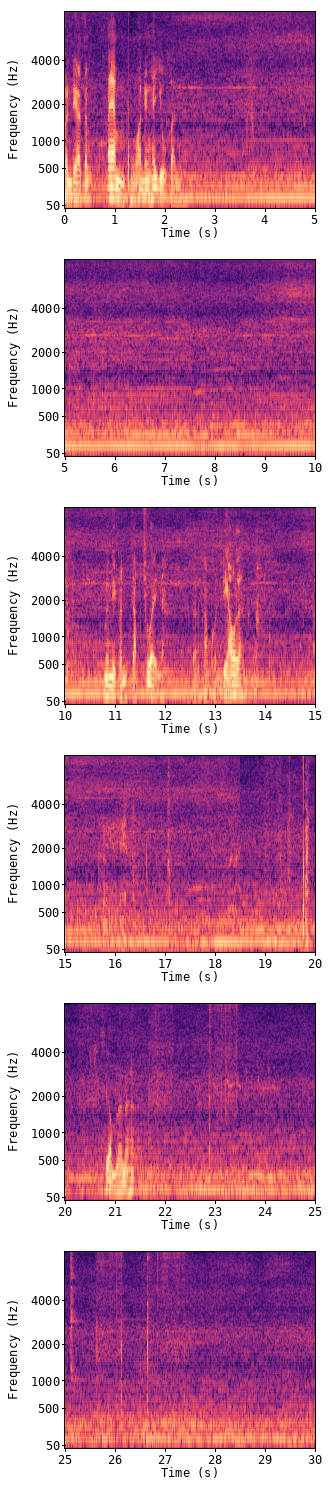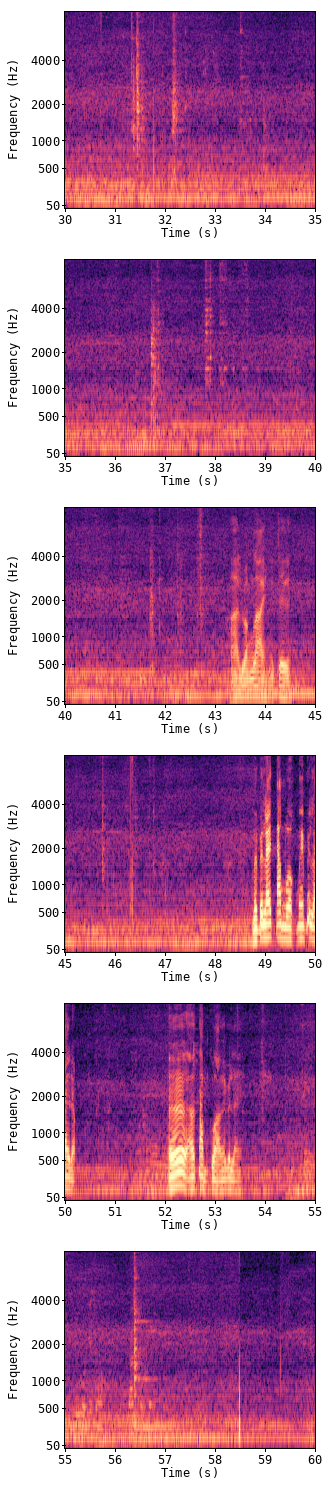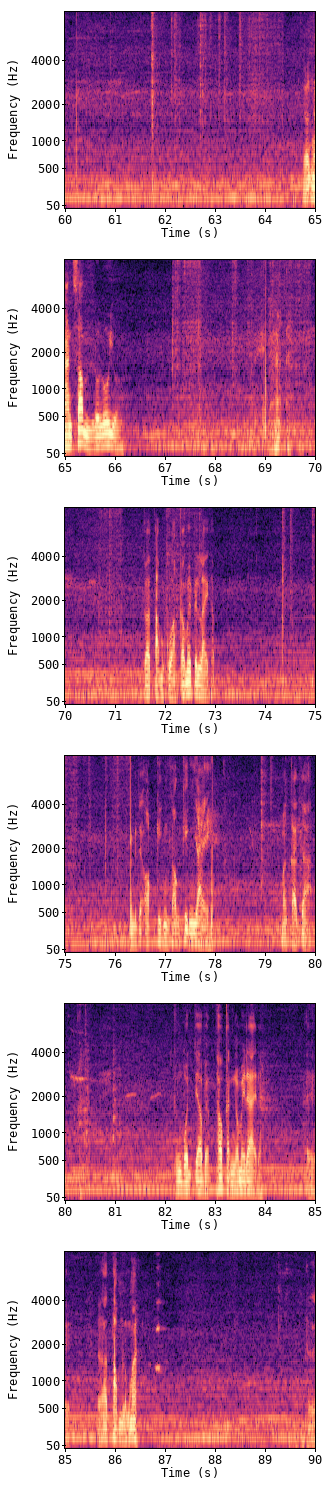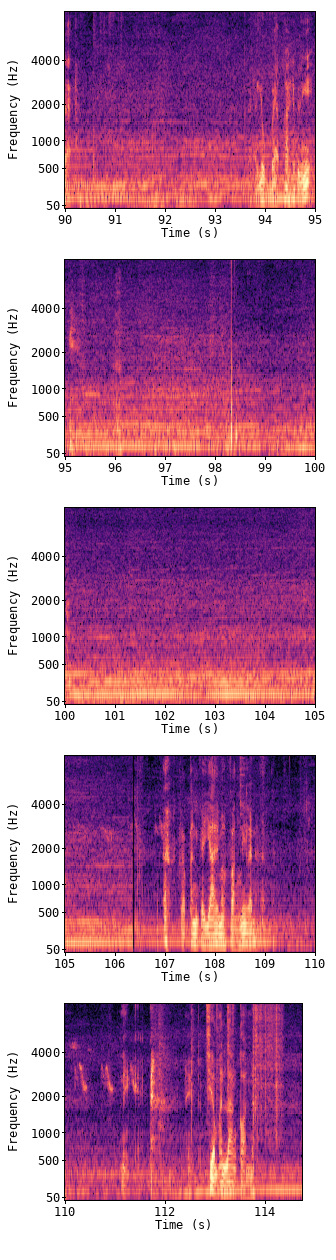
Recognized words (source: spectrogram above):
คนเดียวต้องแต้มหัวหนึ่งให้อยู่ก่อนนะไม่มีคนจับช่วยนะต้องทำคนเดียวแล้วเชื่อมแล้วนะฮะ หาลวงลายไม่เจอ ไม่เป็นไรต่ำกว่าไม่เป็นไรหรอกเออ เอาต่ำกว่าไม่เป็นไรแล้วงานซ่อมรู้ๆอยู่นะฮะก็ต่ำกว่าก็ไม่เป็นไรครับ มันจะออกกิ่งสองกิ่งใหญ่ มันก็จะ ข้างบนจะแบบเท่ากันก็ไม่ได้นะ เออแล้วเอาต่ำลงมาอันแหละรูปแบบก็จะเป็นอย่างนี้ อะครับอันนี้ก็ย้ายมาฝั่งนี้แล้วนะฮะนี่เชื่อมอันล่างก่อนนะ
